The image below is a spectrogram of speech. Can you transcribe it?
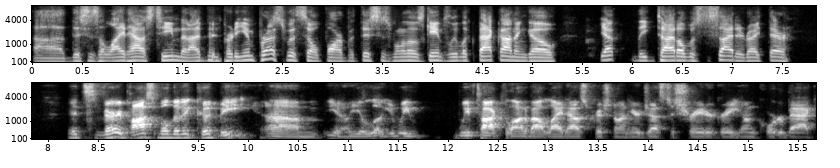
Uh, this is a lighthouse team that I've been pretty impressed with so far, but this is one of those games we look back on and go, "Yep, league title was decided right there." It's very possible that it could be. Um, you know, you look, we we've talked a lot about Lighthouse Christian on here. Justice Schrader, great young quarterback.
